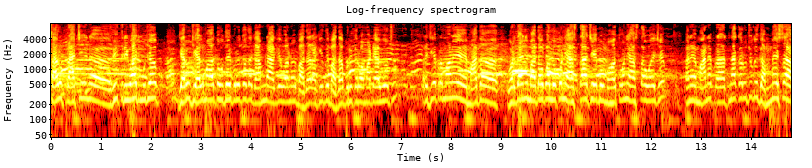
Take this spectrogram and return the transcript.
સારું પ્રાચીન રીત રિવાજ મુજબ જ્યારે જેલમાં હતો ઉદયપુર હતો તો ગામના આગેવાનોએ બાધા રાખી તે બાધા પૂરી કરવા માટે આવ્યો છું. અને જે પ્રમાણે માતા વરદાની માતા ઉપર લોકોની આસ્થા છે બહુ મહત્વની આસ્થા હોય છે. અને માને પ્રાર્થના કરું છું કે હંમેશા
